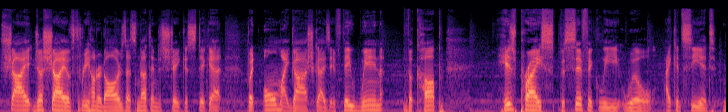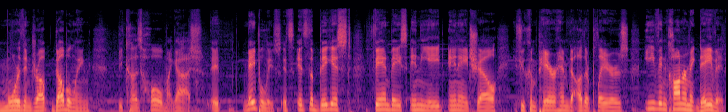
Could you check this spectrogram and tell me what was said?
shy just shy of three hundred dollars. That's nothing to shake a stick at. But oh my gosh, guys, if they win the cup, his price specifically will I could see it more than doubling because oh my gosh, it Maple Leafs. It's it's the biggest fan base in the NHL. If you compare him to other players, even Connor McDavid,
